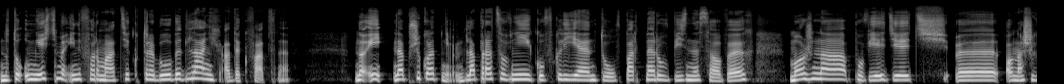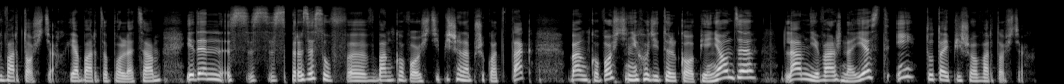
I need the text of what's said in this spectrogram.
no to umieśćmy informacje, które byłyby dla nich adekwatne. No i na przykład nie wiem, dla pracowników, klientów, partnerów biznesowych można powiedzieć y, o naszych wartościach. Ja bardzo polecam. Jeden z, z, prezesów e, w bankowości pisze na przykład tak: bankowości nie chodzi tylko o pieniądze, dla mnie ważne jest i tutaj pisze o wartościach.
